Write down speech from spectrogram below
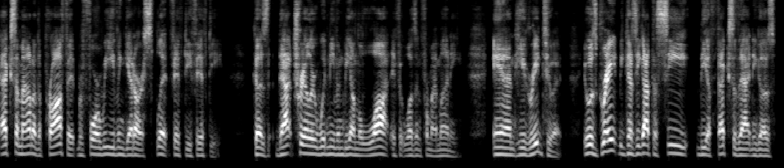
X amount of the profit before we even get our split 50-50." Because that trailer wouldn't even be on the lot if it wasn't for my money. And he agreed to it. It was great because he got to see the effects of that, and he goes,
